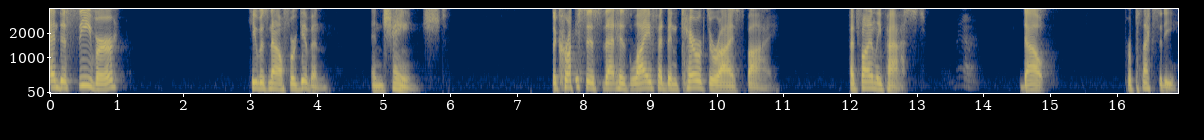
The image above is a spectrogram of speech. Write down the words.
and deceiver. He was now forgiven and changed. The crisis that his life had been characterized by had finally passed. Doubt, perplexity,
